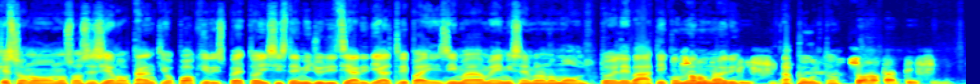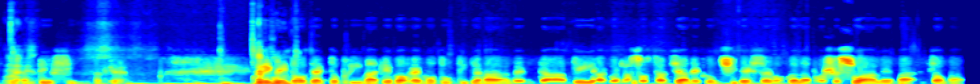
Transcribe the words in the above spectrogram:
che sono, non so se siano tanti o pochi rispetto ai sistemi giudiziari di altri paesi, ma a me mi sembrano molto elevati come Sono numeri. tantissimi. Appunto. Sono tantissimi, Eh. tantissimi, perché ripeto, ho detto prima che vorremmo tutti che la verità vera, quella sostanziale, coincidesse con quella processuale, ma insomma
